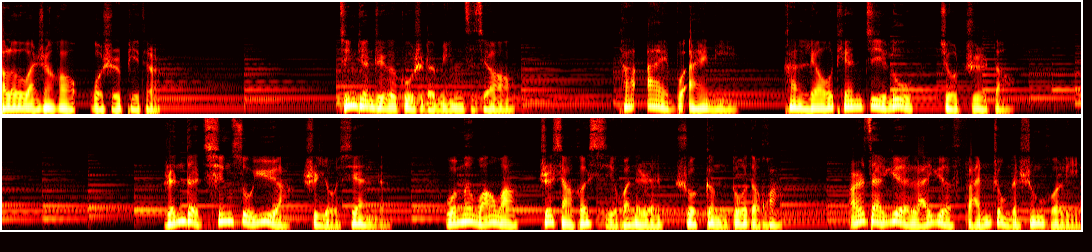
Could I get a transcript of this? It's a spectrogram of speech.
Hello，晚上好，我是 Peter。今天这个故事的名字叫《他爱不爱你》，看聊天记录就知道。人的倾诉欲啊是有限的，我们往往只想和喜欢的人说更多的话，而在越来越繁重的生活里，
